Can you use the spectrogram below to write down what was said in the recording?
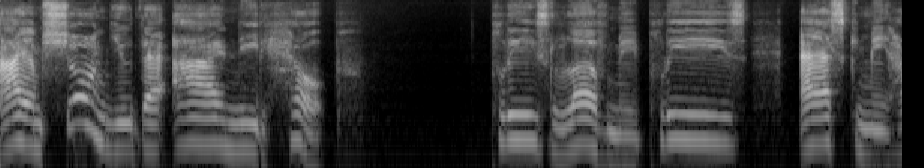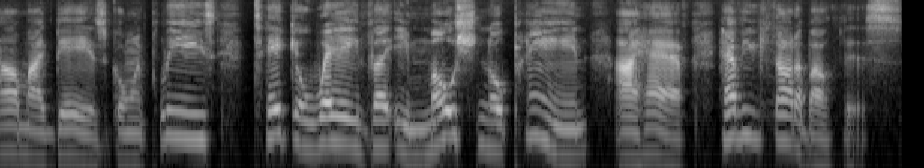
I am showing you that I need help please love me. Please ask me how my day is going. Please take away the emotional pain I have. Have you thought about this?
